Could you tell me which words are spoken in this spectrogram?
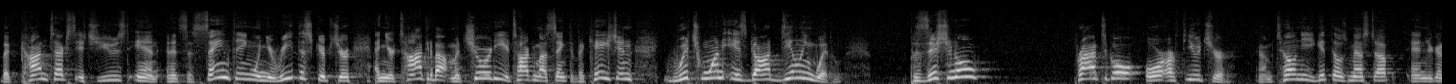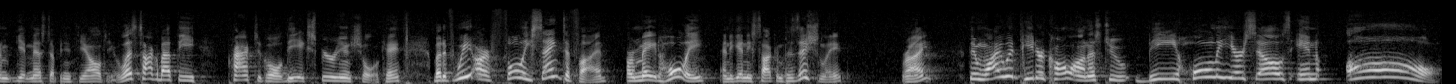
the context it's used in. And it's the same thing when you read the scripture and you're talking about maturity, you're talking about sanctification. Which one is God dealing with? Positional, practical, or our future? And I'm telling you, you get those messed up, and you're going to get messed up in your theology. Let's talk about the practical, the experiential, okay? But if we are fully sanctified or made holy, and again, he's talking positionally, right? Then why would Peter call on us to be holy yourselves in all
